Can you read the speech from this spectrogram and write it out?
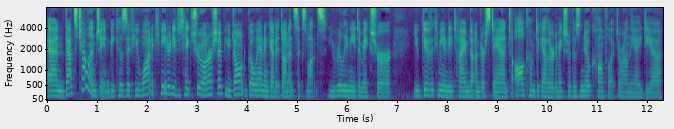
And that's challenging because if you want a community to take true ownership, you don't go in and get it done in six months. You really need to make sure you give the community time to understand, to all come together to make sure there's no conflict around the idea.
